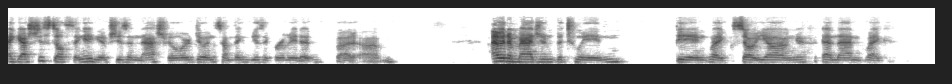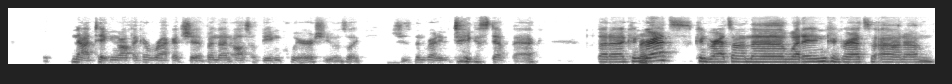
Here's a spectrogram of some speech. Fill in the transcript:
I guess she's still singing if she's in Nashville or doing something music related. But um, I would imagine between being like so young and then like not taking off like a rocket ship and then also being queer, she was like she's been ready to take a step back. But uh, congrats, congrats on the wedding, congrats on um,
